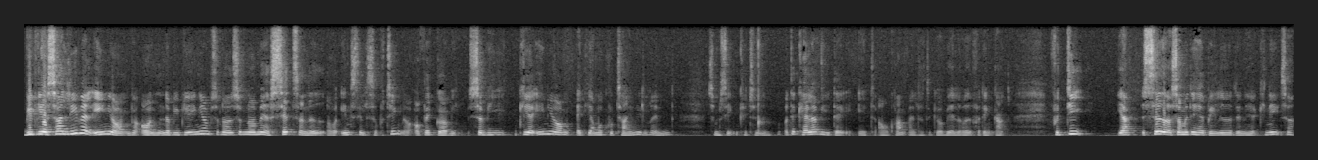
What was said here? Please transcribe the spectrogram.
vi bliver så alligevel enige om, og når vi bliver enige om sådan noget, så er det noget med at sætte sig ned og indstille sig på tingene, og hvad gør vi? Så vi bliver enige om, at jeg må kunne tegne et eller andet, som sen kan tyde. Og det kalder vi i dag et agrogram, altså det gjorde vi allerede for den gang. Fordi jeg sidder så med det her billede af den her kineser,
